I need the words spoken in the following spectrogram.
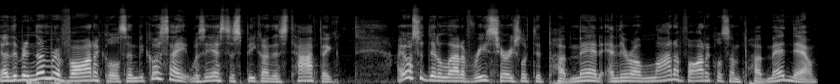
Now, there have been a number of articles, and because I was asked to speak on this topic, I also did a lot of research, looked at PubMed, and there are a lot of articles on PubMed now.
